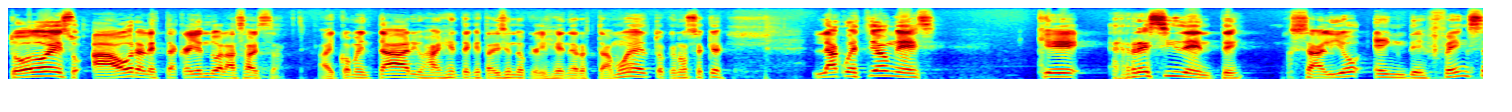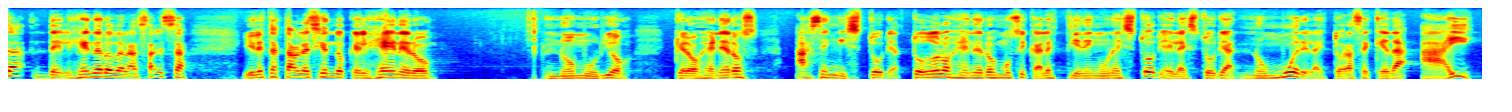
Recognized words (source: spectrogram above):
Todo eso ahora le está cayendo a la salsa. Hay comentarios, hay gente que está diciendo que el género está muerto, que no sé qué. La cuestión es que Residente salió en defensa del género de la salsa y él está estableciendo que el género no murió, que los géneros hacen historia. Todos los géneros musicales tienen una historia y la historia no muere, la historia se queda ahí.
